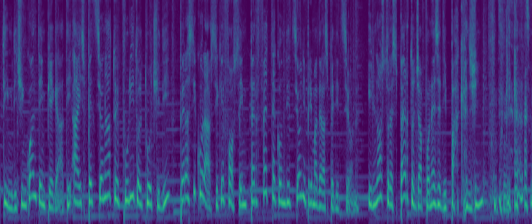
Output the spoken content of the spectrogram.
Un team di 50 impiegati ha ispezionato e pulito il tuo CD per assicurarsi che fosse in perfette condizioni prima della spedizione. Il nostro esperto giapponese di packaging cazzo,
